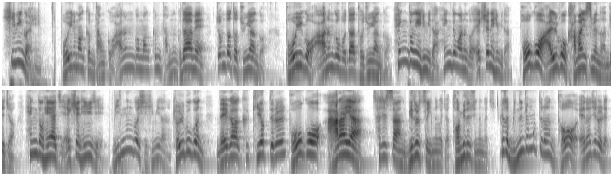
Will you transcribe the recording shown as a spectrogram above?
힘인 거야 힘. 보이는 만큼 담고 아는 것만큼 담는 거. 그 다음에 좀 더더 중요한 거 보이고 아는 것보다 더 중요한 거 행동의 힘이다. 행동하는 거 액션의 힘이다. 보고 알고 가만히 있으면 안 되죠. 행동해야지 액션 힘이지. 믿는 것이 힘이라는. 결국은 내가 그 기업들을 보고 알아야 사실상 믿을 수 있는 거죠. 더 믿을 수 있는 거지. 그래서 믿는 종목들은 더 에너지를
